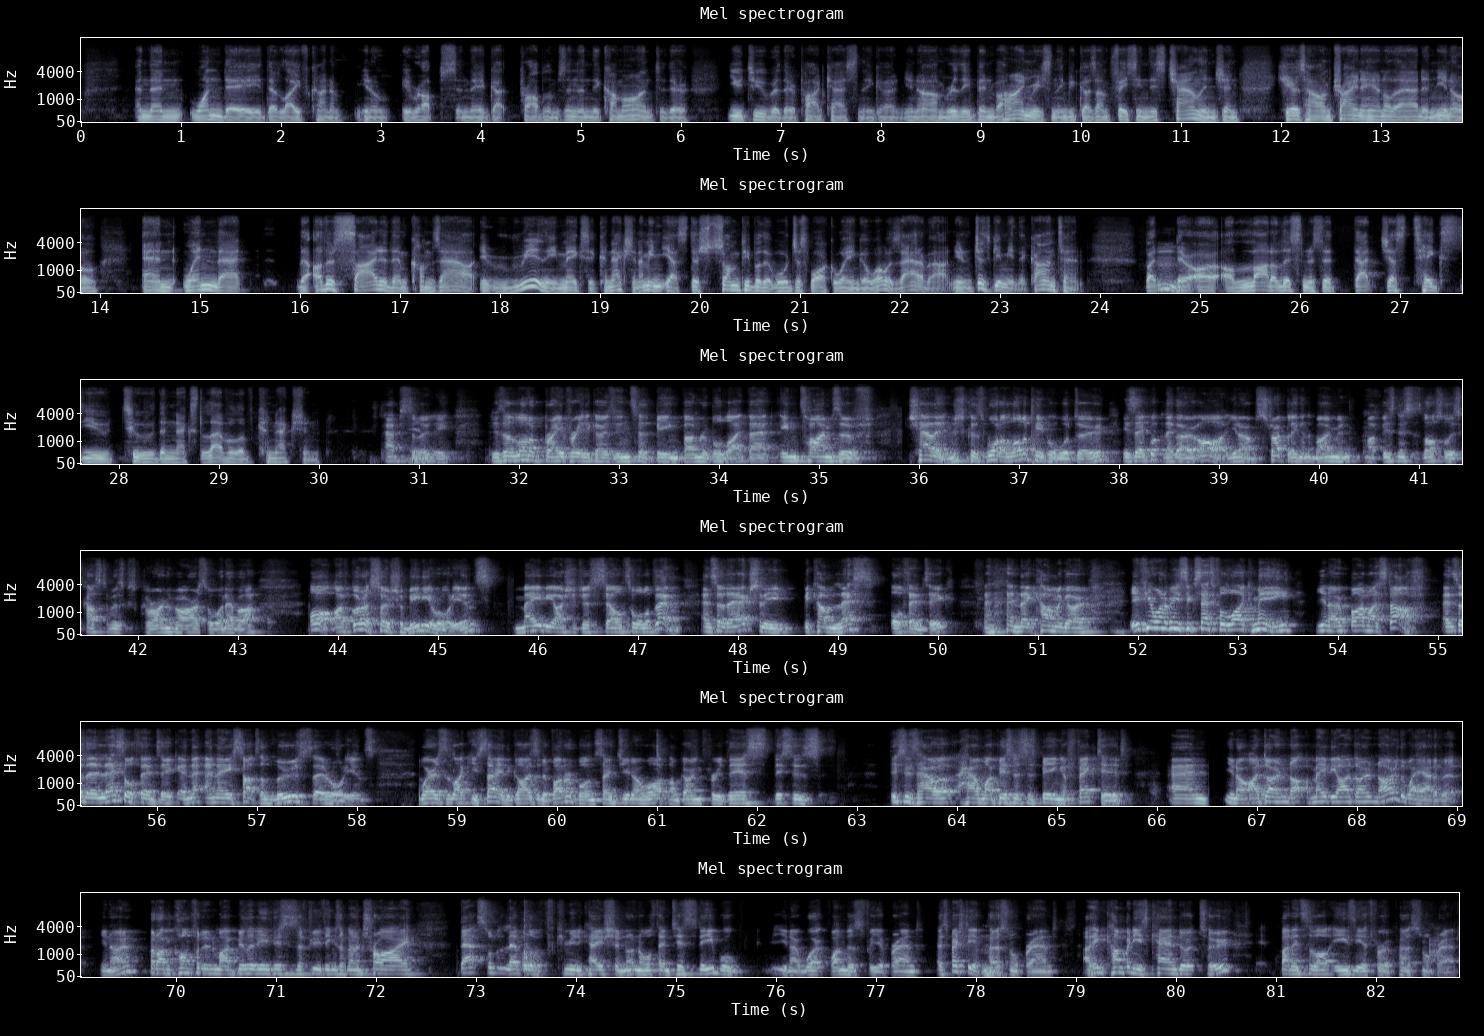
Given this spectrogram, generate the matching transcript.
And then one day their life kind of, you know, erupts and they've got problems. And then they come on to their YouTube or their podcast and they go, you know, I'm really been behind recently because I'm facing this challenge and here's how I'm trying to handle that. And, you know, and when that the other side of them comes out, it really makes a connection. I mean, yes, there's some people that will just walk away and go, what was that about? You know, just give me the content. But mm. there are a lot of listeners that that just takes you to the next level of connection. Absolutely. And, there's a lot of bravery that goes into being vulnerable like that in times of challenge because what a lot of people will do is they they go, oh, you know, I'm struggling at the moment. My business has lost all its customers because coronavirus or whatever. Oh, I've got a social media audience. Maybe I should just sell to all of them. And so they actually become less authentic and they come and go, if you want to be successful like me, you know, buy my stuff. And so they're less authentic and, and they start to lose their audience. Whereas, like you say, the guys that are vulnerable and say, do you know what? I'm going through this. This is this is how how my business is being affected and you know i don't know maybe i don't know the way out of it you know but i'm confident in my ability this is a few things i'm going to try that sort of level of communication and authenticity will you know work wonders for your brand especially a mm. personal brand i think companies can do it too but it's a lot easier through a personal brand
